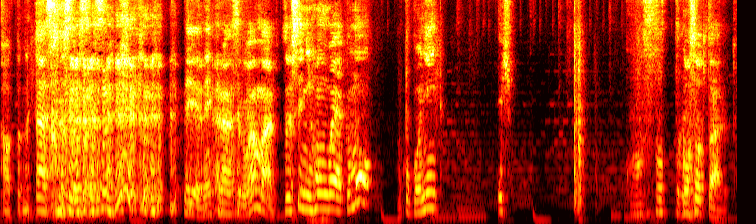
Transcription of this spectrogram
変わったねあ、そうそうそうそう。っていうね、フランス語版もある。そして日本語訳も、ここに、よいしょ、ごそっとごそっとあると。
